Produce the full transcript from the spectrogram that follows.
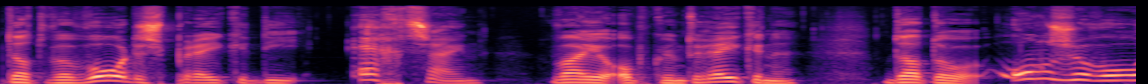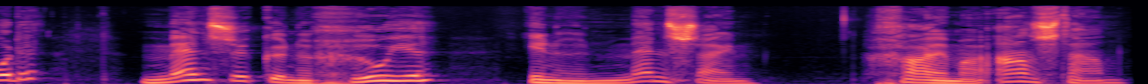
Dat we woorden spreken die echt zijn, waar je op kunt rekenen. Dat door onze woorden mensen kunnen groeien in hun mens zijn. Ga je maar aanstaan.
